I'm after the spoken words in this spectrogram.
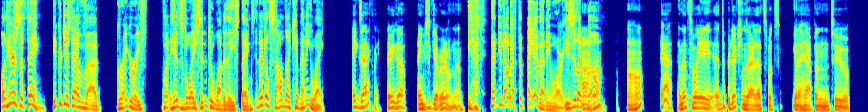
Well, here's the thing: you could just have uh, Gregory f- put his voice into one of these things, and it'll sound like him anyway. Exactly. There you go. And you just get rid of them then. Yeah, then you don't have to pay him anymore. He's just like Uh-huh. boom. Uh huh. Yeah. And that's the way uh, the predictions are. That's what's going to happen to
